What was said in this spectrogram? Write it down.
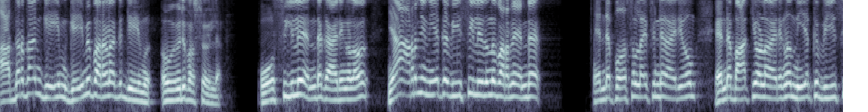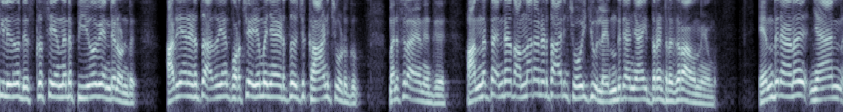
അതർ ദാൻ ഗെയിം ഗെയിം പറയണൊക്കെ ഗെയിം ഒരു പ്രശ്നമില്ല ഓ സിയിൽ എന്റെ കാര്യങ്ങളോ ഞാൻ അറിഞ്ഞു നീയൊക്കെ വി സിയിലിരുന്ന് പറഞ്ഞ എന്റെ എന്റെ പേഴ്സണൽ ലൈഫിന്റെ കാര്യവും എന്റെ ബാക്കിയുള്ള കാര്യങ്ങളും നീയൊക്കെ വി സിയിലിരുന്ന് ഡിസ്കസ് ചെയ്യുന്നതിന്റെ പി ഒ വി എന്റെ ഉണ്ട് അത് ഞാൻ എടുത്ത് അത് ഞാൻ കുറച്ച് കഴിയുമ്പോൾ ഞാൻ എടുത്ത് വെച്ച് കാണിച്ചു കൊടുക്കും. മനസ്സിലായോ നിങ്ങൾക്ക് എന്നിട്ട് എന്റെ അടുത്ത് അന്നേരം എന്റെ അടുത്ത് ആരും ചോദിക്കൂല എന്തിനാണ് ഞാൻ ഇത്രയും ട്രിഗർ ആവുന്നതെന്ന്? എന്തിനാണ് ഞാൻ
